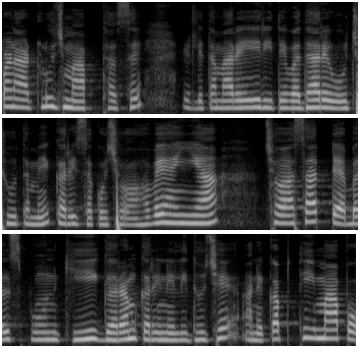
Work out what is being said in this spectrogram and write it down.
પણ આટલું જ માપ થશે. એટલે તમારે એ રીતે વધારે ઓછું તમે કરી શકો છો. હવે અહીંયા છ સાત ટેબલ સ્પૂન ઘી ગરમ કરીને લીધું છે અને કપથી માપો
